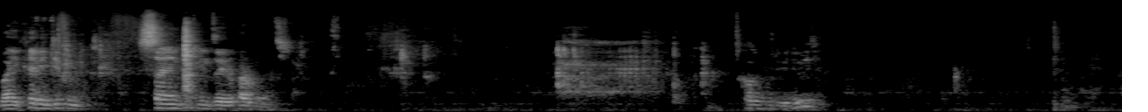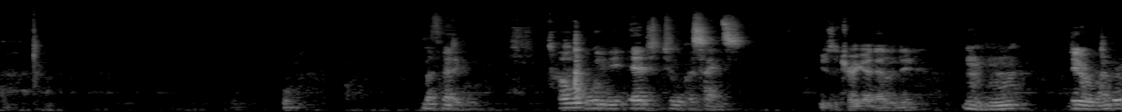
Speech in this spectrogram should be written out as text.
by having different sign in their arguments. How would we do it? Mathematical. How would we add two cosines? Use a trig identity. Mm-hmm. Do you remember?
